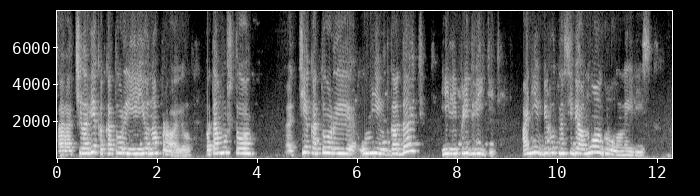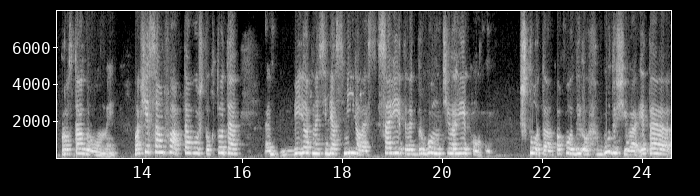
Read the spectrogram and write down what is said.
а, человека, который ее направил, потому что Э, те, которые умеют гадать или предвидеть, они берут на себя ну, огромный риск, просто огромный. Вообще сам факт того, что кто-то э, берет на себя смелость советовать другому человеку что-то по поводу его будущего, это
